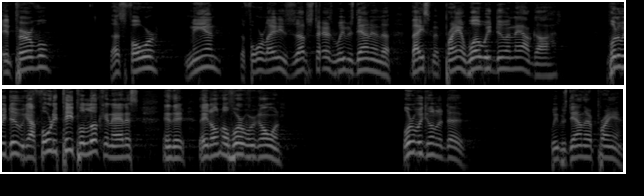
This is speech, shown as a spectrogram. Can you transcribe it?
in Perryville. That's four men, the four ladies was upstairs. We was down in the basement praying. What are we doing now, God? What do we do? We got 40 people looking at us, and they, they don't know where we're going. What are we going to do? We was down there praying.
